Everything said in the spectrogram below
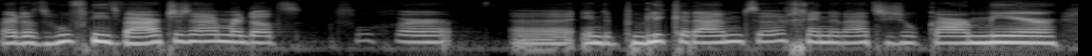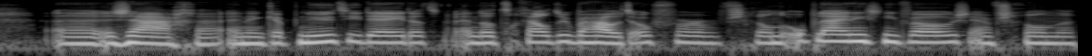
maar dat hoeft niet waar te zijn, maar dat vroeger uh, in de publieke ruimte generaties elkaar meer uh, zagen. En ik heb nu het idee dat, en dat geldt überhaupt ook voor verschillende opleidingsniveaus en verschillende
